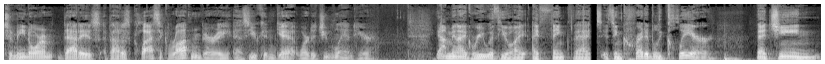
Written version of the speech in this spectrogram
to me, Norm, that is about as classic Roddenberry as you can get. Where did you land here? Yeah, I mean, I agree with you. I, I think that it's incredibly clear that Gene,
